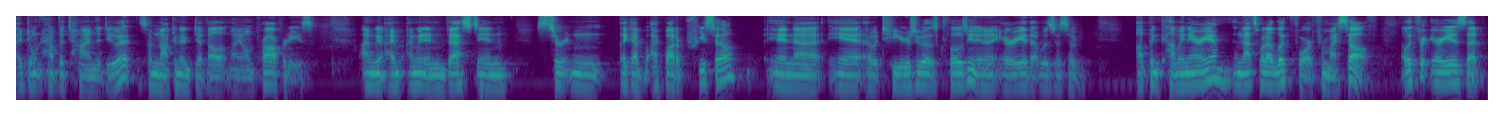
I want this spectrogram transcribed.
I don't have the time to do it, so I'm not going to develop my own properties. I'm I'm, I'm going to invest in certain like I, I bought a pre-sale in, uh, in about two years ago that's closing in an area that was just a up and coming area, and that's what I look for for myself. I look for areas that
